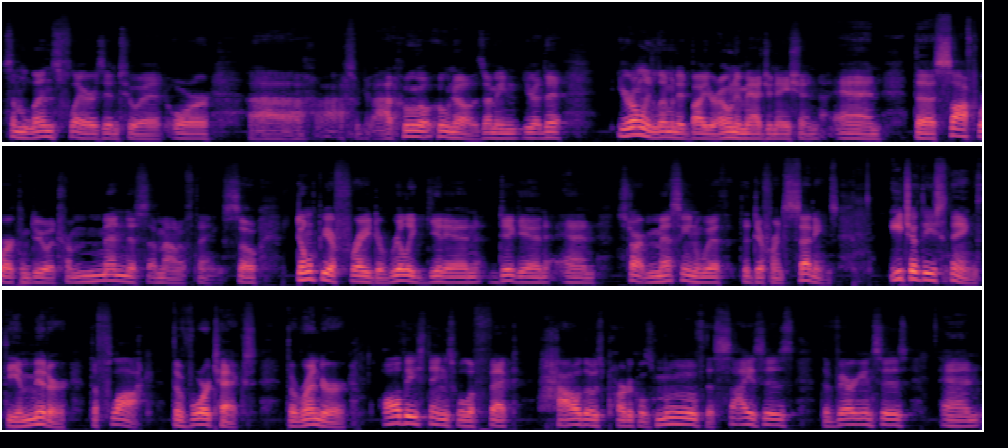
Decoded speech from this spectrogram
some lens flares into it or uh, who, who knows? I mean, you're the, you're only limited by your own imagination and the software can do a tremendous amount of things. So don't be afraid to really get in, dig in, and start messing with the different settings. Each of these things, the emitter, the flock, the vortex, the renderer, all these things will affect how those particles move, the sizes, the variances, and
